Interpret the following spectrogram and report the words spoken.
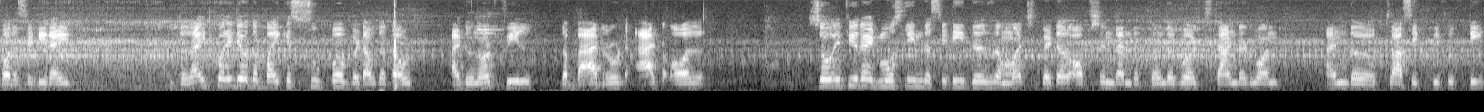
for a city ride. The ride quality of the bike is superb without a doubt. I do not feel the bad road at all. So if you ride mostly in the city, there is a much better option than the Thunderbird standard one and the classic 350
